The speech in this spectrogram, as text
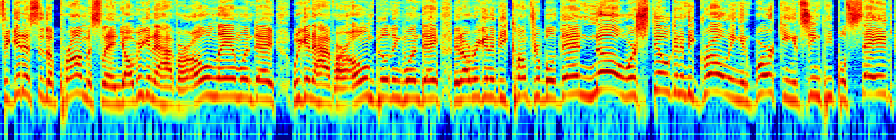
to get us to the promised land. Y'all, we're gonna have our own land one day. We're gonna have our own building one day. And are we gonna be comfortable then? No, we're still gonna be growing and working and seeing people saved,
